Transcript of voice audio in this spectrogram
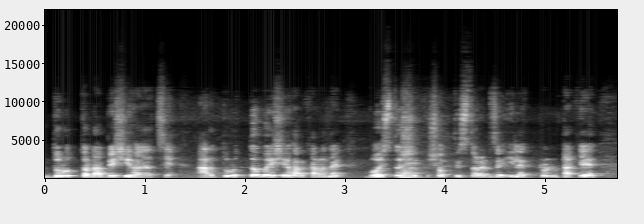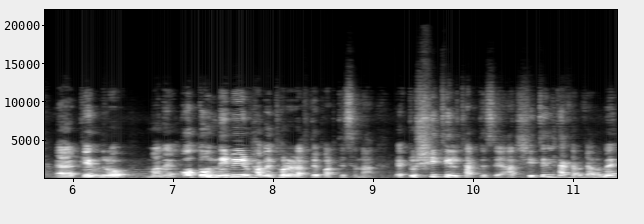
দূরত্বটা বেশি হয়ে যাচ্ছে। আর দূরত্ব বেশি হওয়ার কারণে বহিস্থ শক্তি স্তরের যে ইলেকট্রনটাকে কেন্দ্র মানে অত নিবিড়ভাবে ধরে রাখতে পারতেছে না। একটু শিথিল থাকতেছে। আর শিথিল থাকার কারণে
